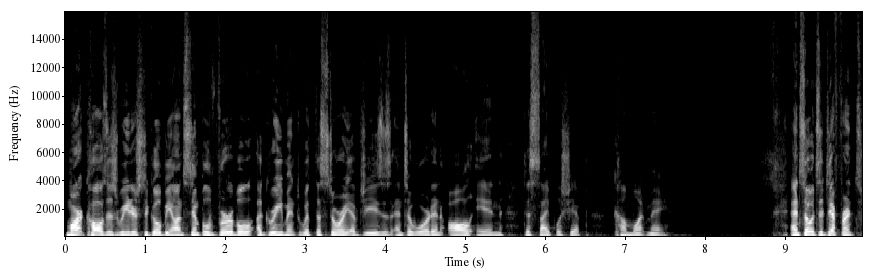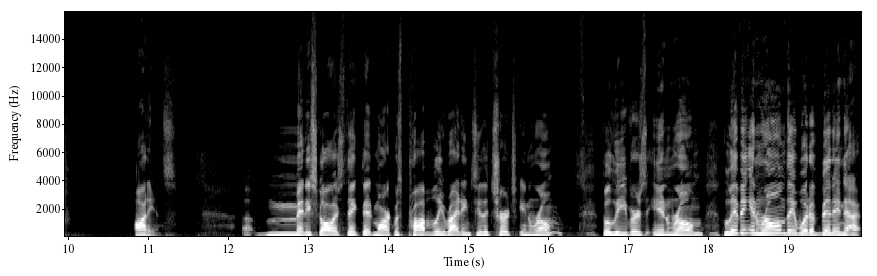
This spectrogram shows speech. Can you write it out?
Mark calls his readers to go beyond simple verbal agreement with the story of Jesus and toward an all in discipleship, come what may. And so it's a different audience. Uh, many scholars think that Mark was probably writing to the church in Rome believers in Rome. Living in Rome, they would have been in a,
